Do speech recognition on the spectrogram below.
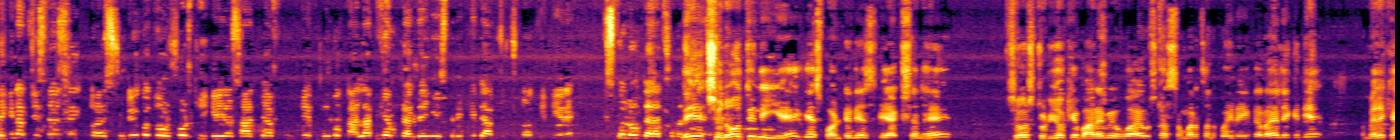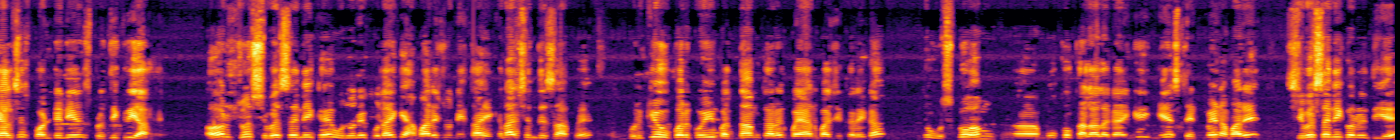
लेकिन अब जिस तरह से स्टूडियो को तोड़फोड़ की गई और साथ में आप उनके मुँह को काला भी हम कर देंगे इस तरीके से आप जो चुनौती दे रहे हैं इसको लोग गलत समझ नहीं ये चुनौती नहीं है ये स्पॉन्टेनियस रिएक्शन है। जो स्टूडियो के बारे में हुआ है उसका समर्थन कोई नहीं कर रहा है लेकिन ये मेरे ख्याल से स्पॉन्टेनियस प्रतिक्रिया है। और जो शिव सैनिक है उन्होंने बोला है कि हमारे जो नेता एकनाथ शिंदे साहब है उनके ऊपर कोई बदनाम कारक बयानबाजी करेगा तो उसको हम मुँह को काला लगाएँगे। ये स्टेटमेंट हमारे शिव सैनिकों ने दी है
